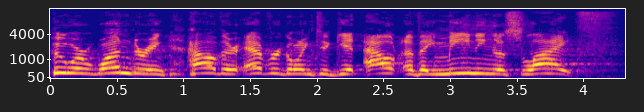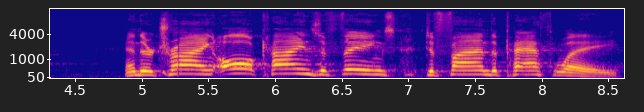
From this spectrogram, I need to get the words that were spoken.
who are wondering how they're ever going to get out of a meaningless life. And they're trying all kinds of things to find the pathway.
